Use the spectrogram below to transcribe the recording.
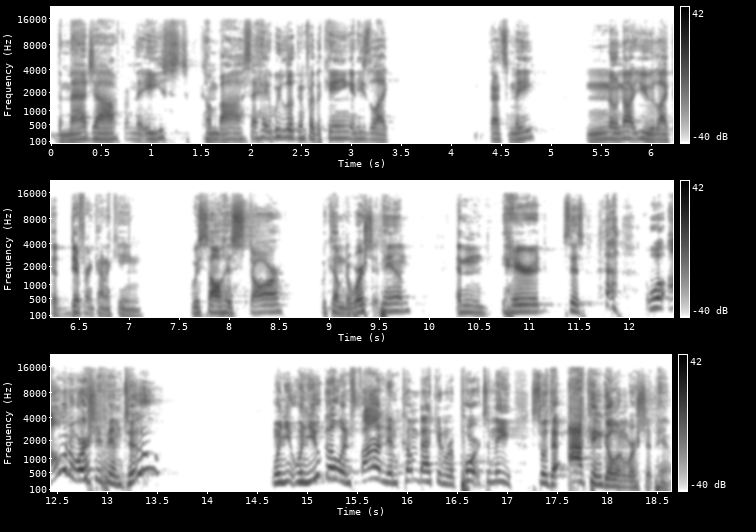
The Magi from the east come by, say, Hey, we're looking for the king. And he's like, That's me? No, not you, like a different kind of king. We saw his star, we come to worship him. And Herod says, Well, I want to worship him too. When you, when you go and find him, come back and report to me so that I can go and worship him.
